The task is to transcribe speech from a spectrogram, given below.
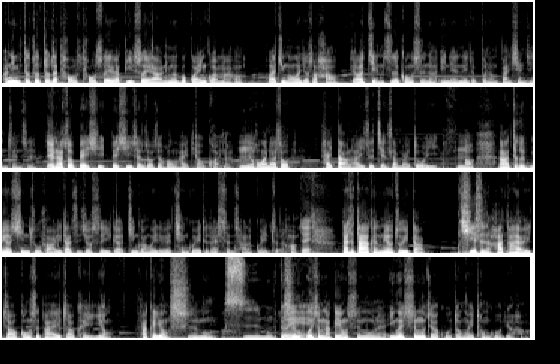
啊，你们都都都在逃逃税啊、避税啊，你们不管一管嘛哈？后来金管会就说好，只要减资的公司呢，一年内就不能办现金增资。所以那时候被戏被戏称说是红海条款了，啊，因为红海那时候太大了，他一直减三百多亿。好，嗯哦，然后这个没有行诸法律，它只就是一个金管会的一个潜规则在审查的规则。哈，对。但是大家可能没有注意到，其实他他还有一招，公司派一招可以用。他可以用私募，私募对，私募为什么他可以用私募呢？因为私募只要股东会通过就好，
